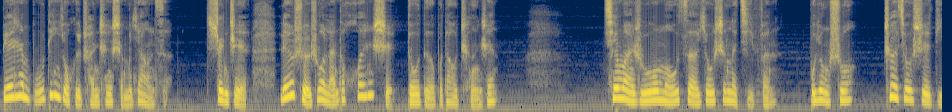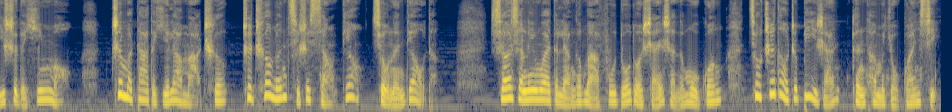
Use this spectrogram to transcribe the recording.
别人不定又会传成什么样子，甚至连水若兰的婚事都得不到承认。秦婉如眸色幽深了几分，不用说，这就是敌视的阴谋。这么大的一辆马车，这车轮岂是想掉就能掉的？想想另外的两个马夫躲躲闪闪的目光，就知道这必然跟他们有关系。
